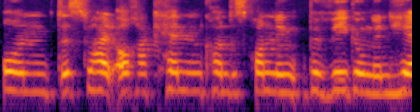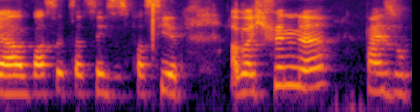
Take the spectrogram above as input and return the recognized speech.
Und dass du halt auch erkennen konntest von den Bewegungen her, was jetzt als nächstes passiert. Aber ich finde, bei so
